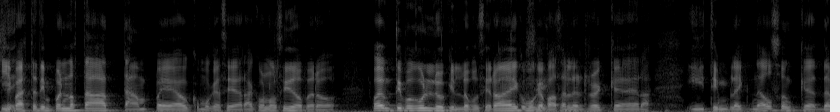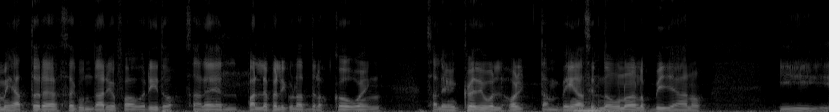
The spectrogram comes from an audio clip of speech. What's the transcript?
Y para este tiempo él no estaba tan pegado como que sí era conocido, pero fue un tipo good looking. Lo pusieron ahí como que para hacerle el rol que era. Y Tim Blake Nelson, que es de mis actores secundarios favoritos, sale en un par de películas de los Coen. Sale en Incredible Hulk también haciendo uno de los villanos. Y.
